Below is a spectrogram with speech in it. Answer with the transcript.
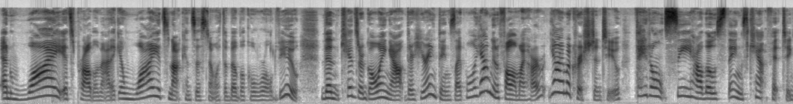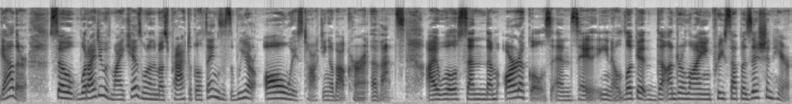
and why why it's problematic and why it's not consistent with the biblical worldview, then kids are going out, they're hearing things like, well, yeah, I'm going to follow my heart. Yeah, I'm a Christian too. They don't see how those things can't fit together. So, what I do with my kids, one of the most practical things is we are always talking about current events. I will send them articles and say, you know, look at the underlying presupposition here.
